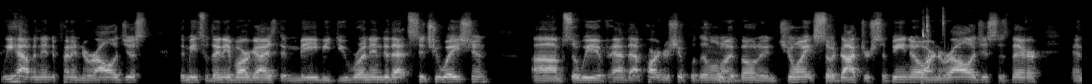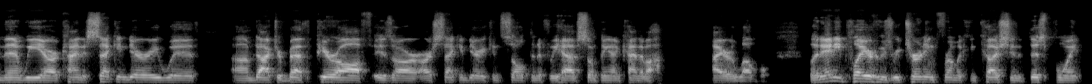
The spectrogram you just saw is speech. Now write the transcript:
we have an independent neurologist that meets with any of our guys that maybe do run into that situation. Um, so we have had that partnership with Illinois Bone and Joint. So Dr. Sevino, our neurologist, is there, and then we are kind of secondary with Um, Dr. Beth Piroff is our, our secondary consultant if we have something on kind of a higher level. But any player who's returning from a concussion at this point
